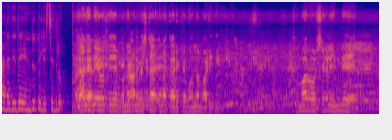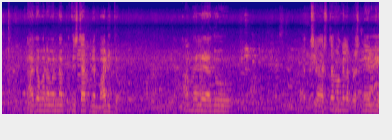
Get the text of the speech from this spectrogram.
ನಡೆದಿದೆ ಎಂದು ತಿಳಿಸಿದರು. ನಾಗದೇವತೆಯ ಕಾರ್ಯಕ್ರಮವನ್ನು ಮಾಡಿದ್ದೀವಿ. ಸುಮಾರು ವರ್ಷಗಳ ಹಿಂದೆ ನಾಗಬನವನ್ನು ಪ್ರತಿಷ್ಠಾಪನೆ ಮಾಡಿದ್ದು. ಆಮೇಲೆ ಅದು ಅಕ್ಷ ಅಷ್ಟಮಂಗಲ ಪ್ರಶ್ನೆಯಲ್ಲಿ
